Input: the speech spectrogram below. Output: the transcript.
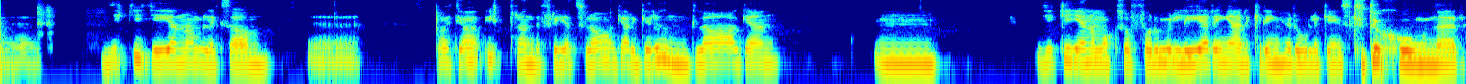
uh, gick igenom liksom vad vet jag, yttrandefrihetslagar, grundlagen. Mm. Gick igenom också formuleringar kring hur olika institutioner eh,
